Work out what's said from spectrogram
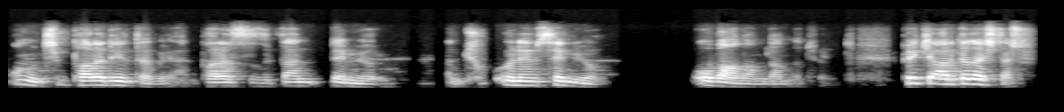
Onun için para değil tabii yani. Parasızlıktan demiyorum. Yani çok önemsemiyor. O bağlamda anlatıyorum. Peki arkadaşlar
